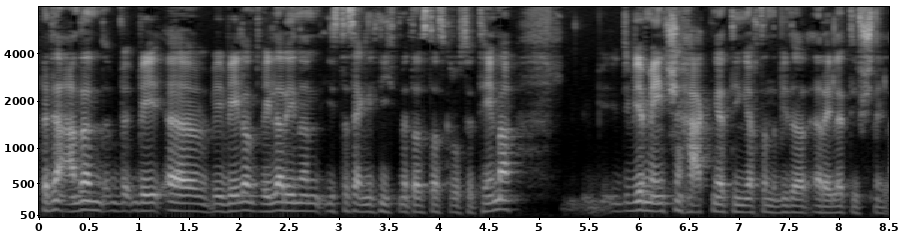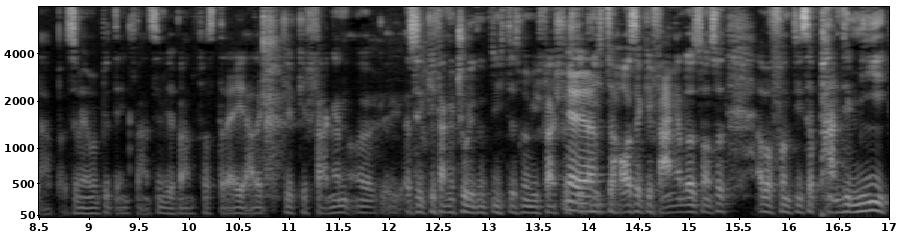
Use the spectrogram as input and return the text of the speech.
Bei den anderen W- äh, Wähler und Wählerinnen ist das eigentlich nicht mehr das, das große Thema. Wir Menschen hacken ja Dinge auch dann wieder relativ schnell ab. Also wenn man bedenkt, Wahnsinn, wir waren fast drei Jahre ge- gefangen, äh, also gefangen, Entschuldigung, nicht, dass man mich falsch versteht, Ja, ja. nicht zu Hause gefangen oder sonst was, aber von dieser Pandemie.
